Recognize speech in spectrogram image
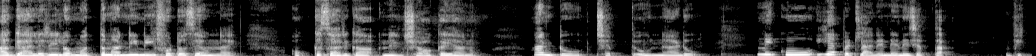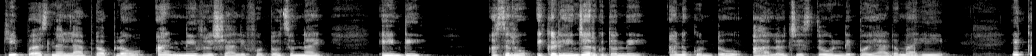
ఆ గ్యాలరీలో మొత్తం అన్నీ నీ ఫొటోసే ఉన్నాయి. ఒక్కసారిగా నేను షాక్ అయ్యాను. అంటూ చెప్తూ ఉన్నాడు. మీకు ఎప్పట్లానే నేనే చెప్తా. విక్కీ పర్సనల్ ల్యాప్టాప్లో అన్ని వృషాలి ఫొటోస్ ఉన్నాయి. ఏంటి? అసలు ఇక్కడ ఏం జరుగుతుంది? అనుకుంటూ ఆలోచిస్తూ ఉండిపోయాడు మహి. ఇక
